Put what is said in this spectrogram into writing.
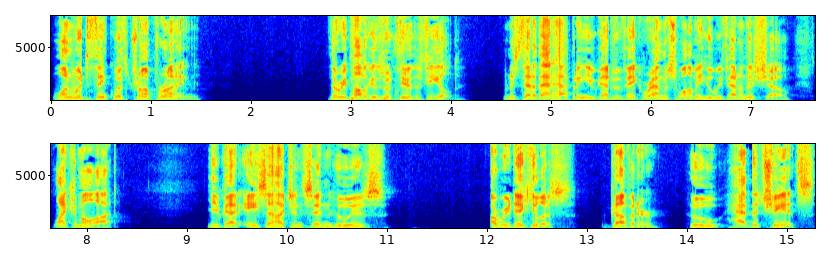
one would think with Trump running, the Republicans would clear the field. But instead of that happening, you've got Vivek Ramaswamy, who we've had on this show, like him a lot. You've got Asa Hutchinson, who is a ridiculous governor who had the chance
